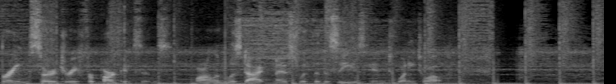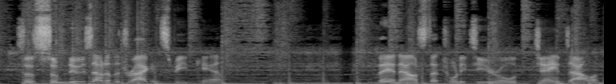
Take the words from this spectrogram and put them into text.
brain surgery for Parkinson's. Marlin was diagnosed with the disease in 2012. So, some news out of the Dragon Speed camp. They announced that 22 year old James Allen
